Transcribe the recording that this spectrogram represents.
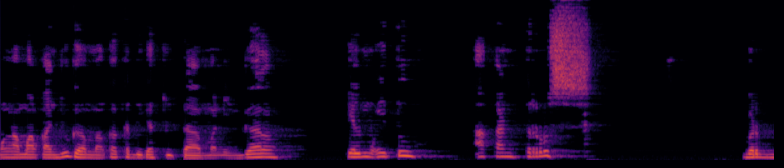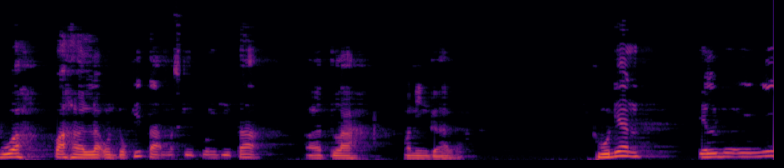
mengamalkan juga maka ketika kita meninggal ilmu itu akan terus berbuah pahala untuk kita meskipun kita uh, telah meninggal. Kemudian ilmu ini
